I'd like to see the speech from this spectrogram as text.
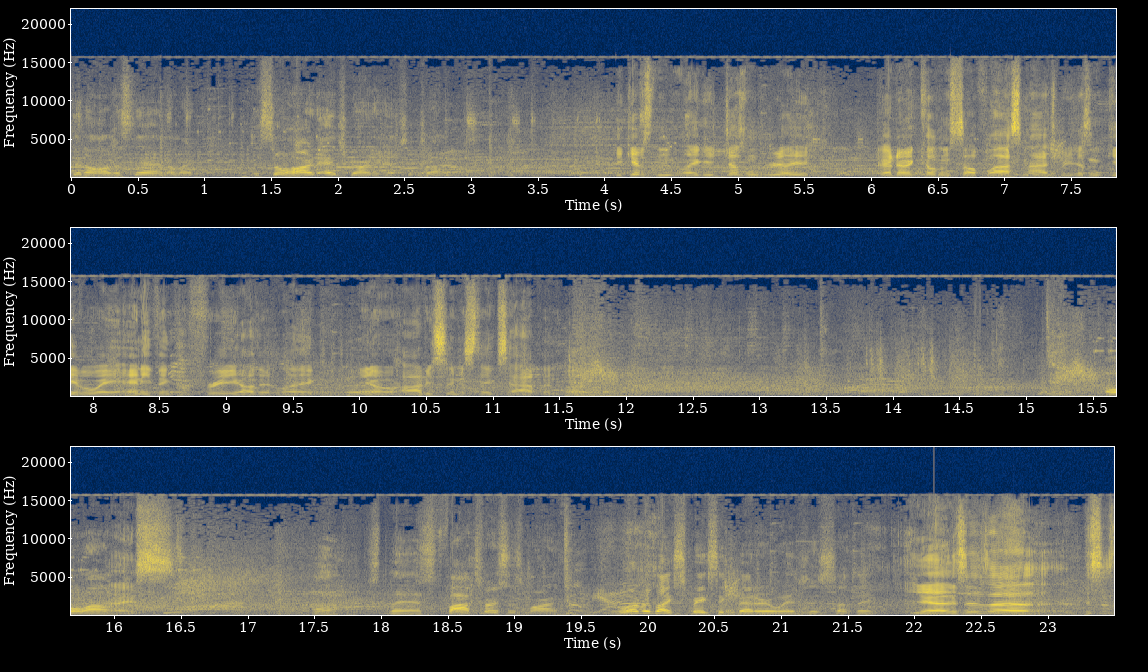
they don't understand. I'm like, it's so hard edge guarding him sometimes. He gives them like he doesn't really. Like, I know he killed himself last match, but he doesn't give away anything for free. Other like you know, obviously mistakes happen, but Oh wow. nice. Oh, man, Fox versus Marth. Whoever's like spacing better wins this something. Yeah, this is a this is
